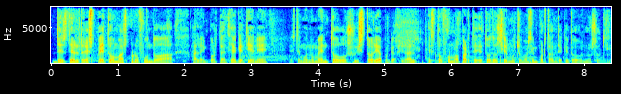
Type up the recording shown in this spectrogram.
desde el respeto más profundo a, la importancia que tiene este monumento, su historia, porque al final esto forma parte de todos y es mucho más importante que todos nosotros.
